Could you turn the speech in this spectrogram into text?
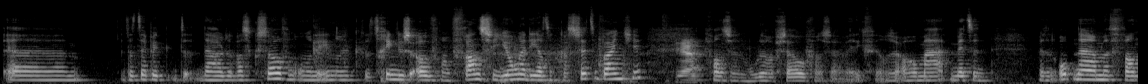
ehm, dat heb ik, dat- nou daar was ik zo van onder de indruk. Dat ging dus over een Franse jongen die had een cassettebandje ja. van zijn moeder of zo, van zijn, weet ik veel, zijn oma, met een, met een opname van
